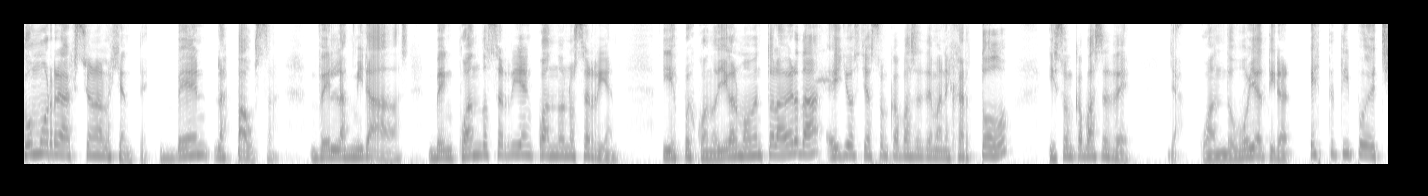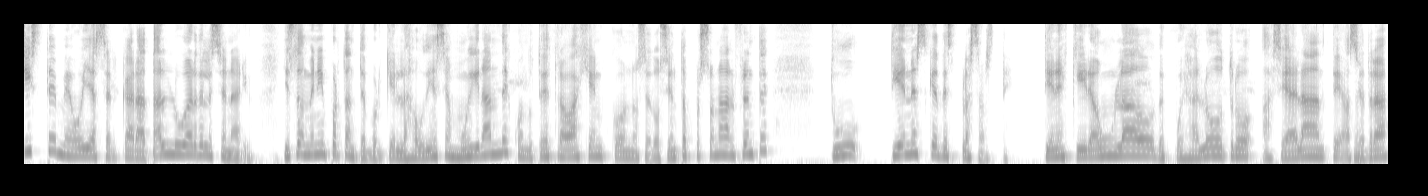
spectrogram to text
cómo reacciona la gente, ven las pausas, ven las miradas, ven cuándo se ríen, cuándo no se ríen. Y después cuando llega el momento de la verdad, ellos ya son capaces de manejar todo y son capaces de, ya, cuando voy a tirar este tipo de chiste, me voy a acercar a tal lugar del escenario. Y eso también es importante porque en las audiencias muy grandes, cuando ustedes trabajen con, no sé, 200 personas al frente, tú tienes que desplazarte. Tienes que ir a un lado, después al otro, hacia adelante, hacia atrás,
